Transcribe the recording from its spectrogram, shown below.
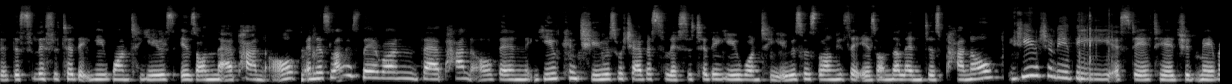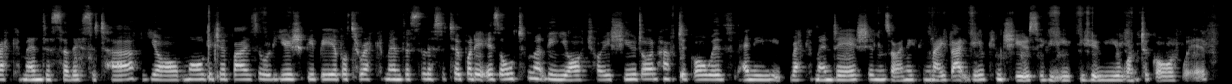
that the solicitor that you want to use is on their panel. And as long as they're on their panel, then you can choose whichever solicitor that you want to use as long as it is on the lender's panel. Usually, the estate agent may recommend a solicitor. Your mortgage advisor will usually be able to recommend recommend a solicitor, but it is ultimately your choice. You don't have to go with any recommendations or anything like that. You can choose who you, who you want to go with.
